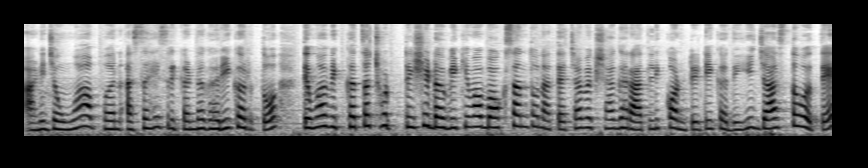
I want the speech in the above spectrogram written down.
आणि जेव्हा आपण असं हे श्रीखंड घरी करतो तेव्हा विकतचा छोटीशी डबी किंवा बॉक्स आणतो ना त्याच्यापेक्षा घरातली क्वांटिटी कधीही जास्त होते.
